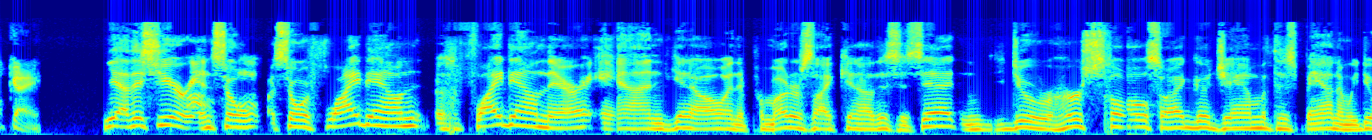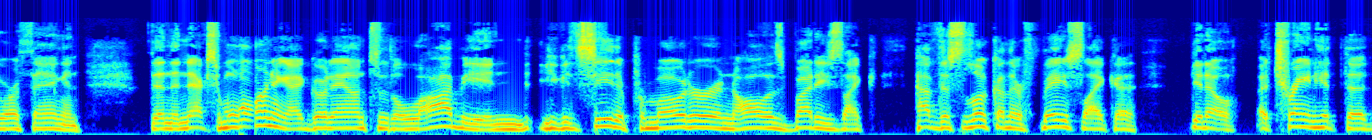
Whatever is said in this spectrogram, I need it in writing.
Okay. Yeah, this year, and so so we fly down, fly down there, and you know, and the promoter's like, you know, this is it, and you do a rehearsal, so I go jam with this band, and we do our thing, and then the next morning I go down to the lobby, and you can see the promoter and all his buddies like have this look on their face, like a you know, a train hit the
